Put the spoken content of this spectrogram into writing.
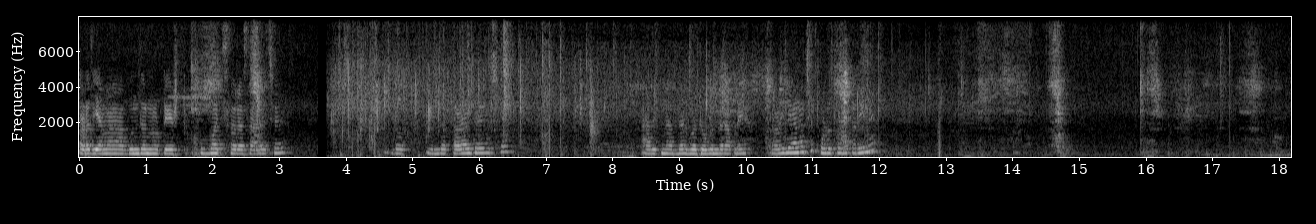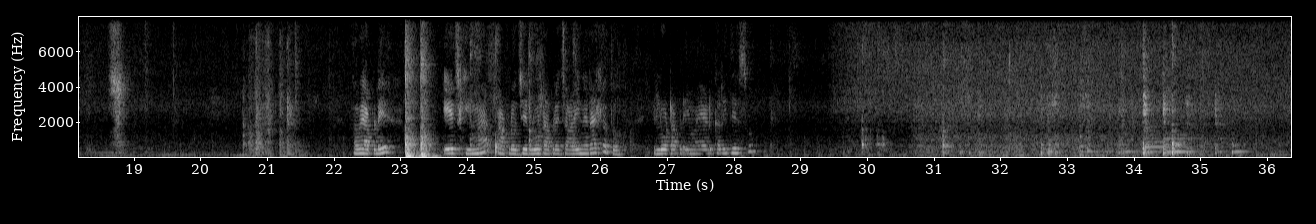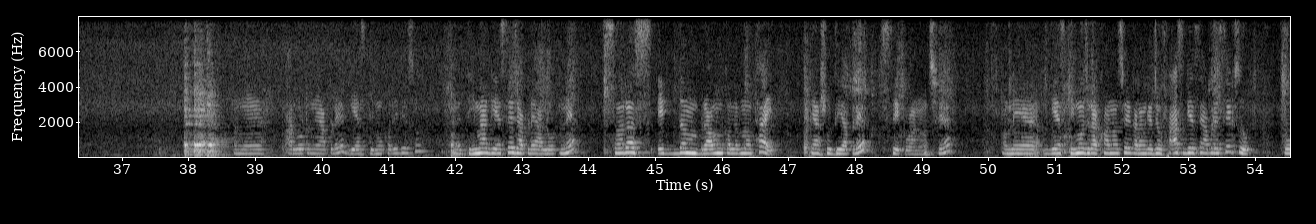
અડદિયામાં ગુંદરનો ટેસ્ટ ખૂબ જ સરસ આવે છે. ગુંદર તળાઈ ગયો છે. આ રીતના બધો ગુંદર આપણે તળી લેવાનો છે, થોડું થોડું કરીને. હવે આપણે એ જ ઘીમાં આપણો જે લોટ આપણે ચાળીને રાખ્યો હતો, એ લોટ આપણે એમાં એડ કરી દઈશું આપણે ગેસ ધીમો કરી દઈશું અને ધીમા ગેસે જ આપણે આ લોટને સરસ એકદમ બ્રાઉન કલરનો થાય ત્યાં સુધી આપણે શેકવાનો છે. અને ગેસ ધીમો જ રાખવાનો છે, કારણ કે જો ફાસ્ટ ગેસે આપણે શેકશું તો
